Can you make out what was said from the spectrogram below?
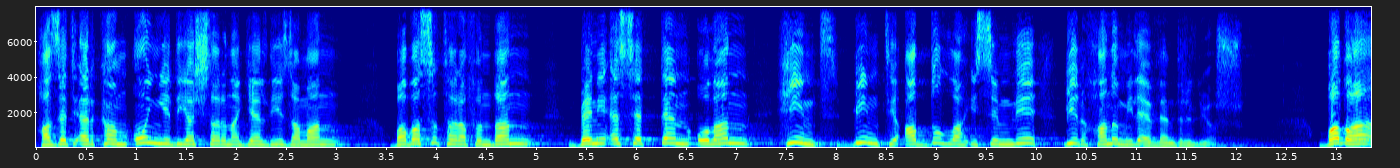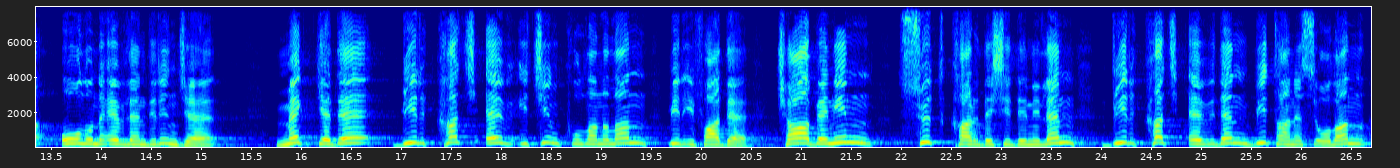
Hazreti Erkam 17 yaşlarına geldiği zaman babası tarafından Beni Esed'den olan Hint binti Abdullah isimli bir hanım ile evlendiriliyor. Baba oğlunu evlendirince Mekke'de birkaç ev için kullanılan bir ifade Kabe'nin süt kardeşi denilen birkaç evden bir tanesi olan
